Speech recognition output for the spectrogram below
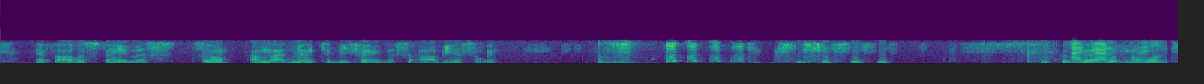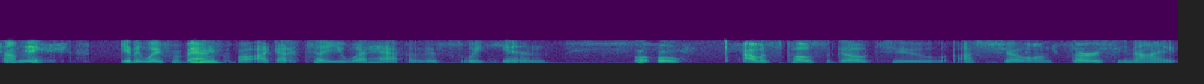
if I was famous. So I'm not meant to be famous, obviously. I gotta tell you something. me. Getting away from Mhm. basketball, I got to tell you what happened this weekend. Uh oh. I was supposed to go to a show on Thursday night,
